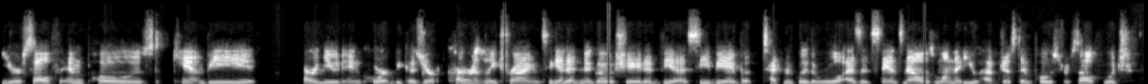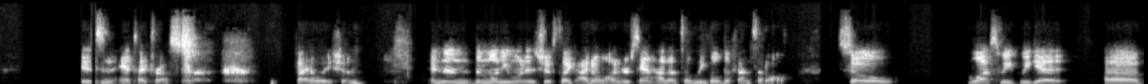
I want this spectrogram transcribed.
yourself imposed can't be argued in court because you're currently trying to get it negotiated via CBA, but technically the rule as it stands now is one that you have just imposed yourself, which is an antitrust violation. And then the money one is just like, I don't understand how that's a legal defense at all. So last week we get a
